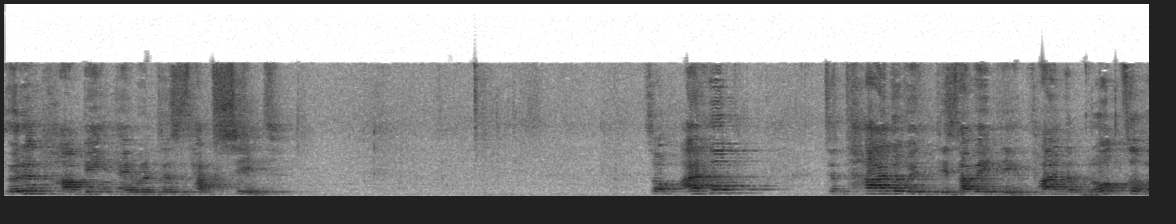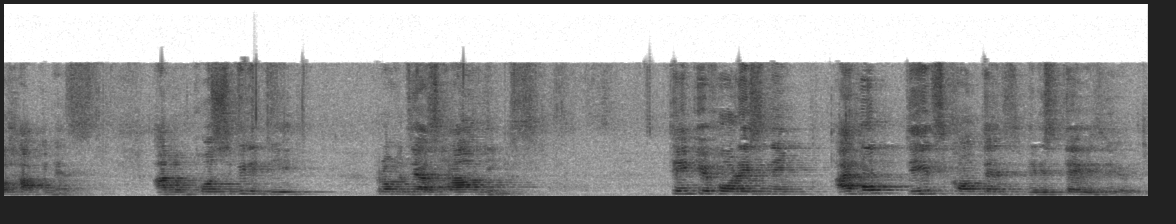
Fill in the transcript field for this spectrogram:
wouldn't have been able to succeed. So I hope the child with disability find lots of happiness and possibility from their surroundings. Thank you for listening. I hope these contents will stay with you.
